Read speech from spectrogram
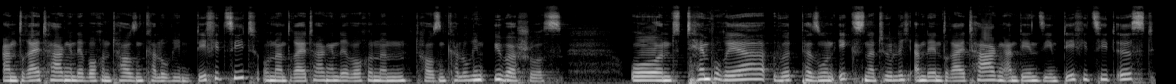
an drei Tagen in der Woche 1000 Kalorien Defizit und an drei Tagen in der Woche einen 1000 Kalorien Überschuss. Und temporär wird Person X natürlich an den drei Tagen, an denen sie im Defizit ist,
